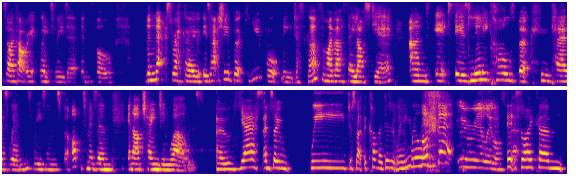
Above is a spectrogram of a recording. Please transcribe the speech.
so i can't re- wait to read it in full the next recco is actually a book you bought me jessica for my birthday last year and it is lily cole's book who cares wins reasons for optimism in our changing world oh yes and so we just like the cover, didn't we? We loved it. We really loved it. It's like um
